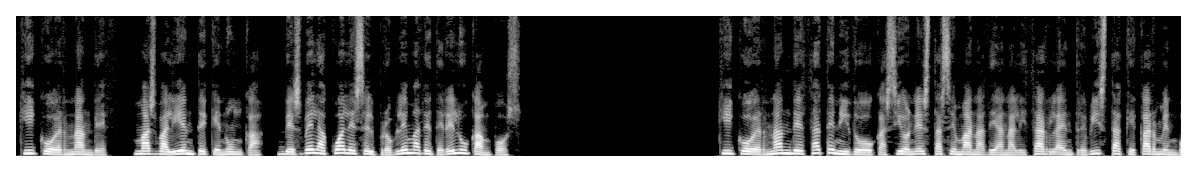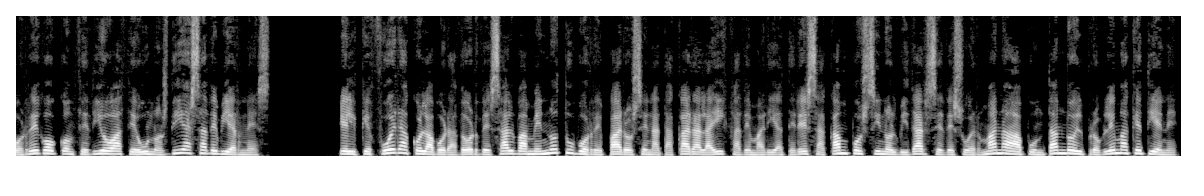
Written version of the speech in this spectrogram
Kiko Hernández, más valiente que nunca, desvela cuál es el problema de Terelu Campos. Kiko Hernández ha tenido ocasión esta semana de analizar la entrevista que Carmen Borrego concedió hace unos días a De Viernes. El que fuera colaborador de Sálvame no tuvo reparos en atacar a la hija de María Teresa Campos sin olvidarse de su hermana apuntando el problema que tiene.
